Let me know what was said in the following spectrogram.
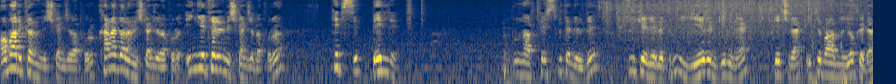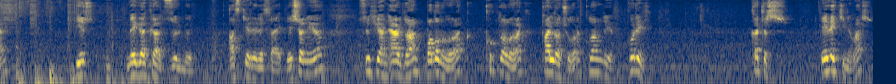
Amerika'nın işkence raporu, Kanada'nın işkence raporu, İngiltere'nin işkence raporu hepsi belli. Bunlar tespit edildi. Türkiye Devleti'nin yerin dibine geçiren, itibarını yok eden bir MGK zulmü askeri vesayet yaşanıyor. Süfyan Erdoğan balon olarak, kukla olarak, palyaço olarak kullanılıyor. Goril. Katır. Devekini var.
